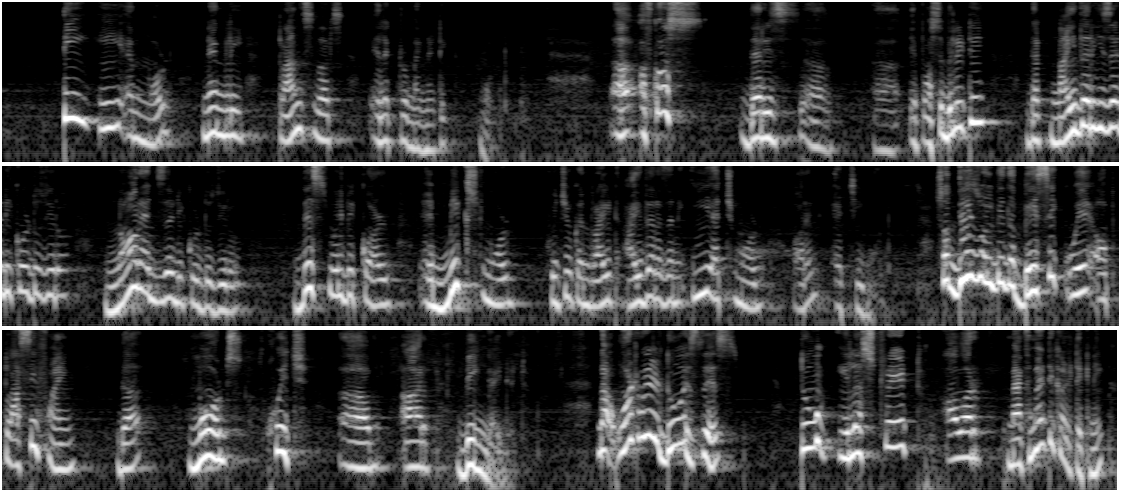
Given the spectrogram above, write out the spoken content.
TEM mode namely transverse electromagnetic mode. Uh, of course, there is uh, uh, a possibility that neither E z equal to 0 nor H z equal to 0. This will be called a mixed mode which you can write either as an E h mode or an H e mode. So, these will be the basic way of classifying the modes which uh, are being guided. Now, what we will do is this to illustrate our mathematical technique,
